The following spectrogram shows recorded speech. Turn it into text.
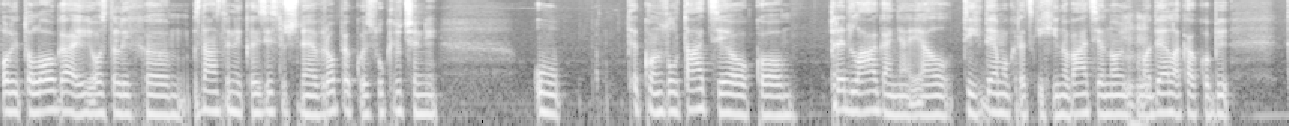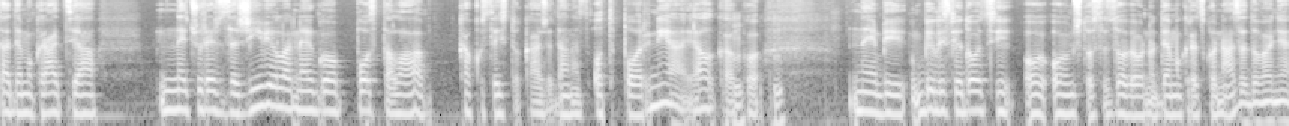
politologa i ostalih em, znanstvenika iz Istočne Europe koji su uključeni u te konzultacije oko predlaganja jel, tih demokratskih inovacija, novih modela kako bi ta demokracija neću reći zaživjela, nego postala, kako se isto kaže danas, otpornija, jel, kako ne bi bili svjedoci o ovim što se zove ono demokratsko nazadovanje.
